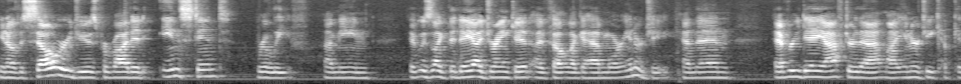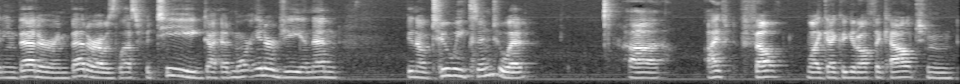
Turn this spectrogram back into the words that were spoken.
you know, the celery juice provided instant relief. I mean, it was like the day I drank it, I felt like I had more energy. And then every day after that, my energy kept getting better and better. I was less fatigued, I had more energy. And then, you know, two weeks into it, uh, I felt like I could get off the couch and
